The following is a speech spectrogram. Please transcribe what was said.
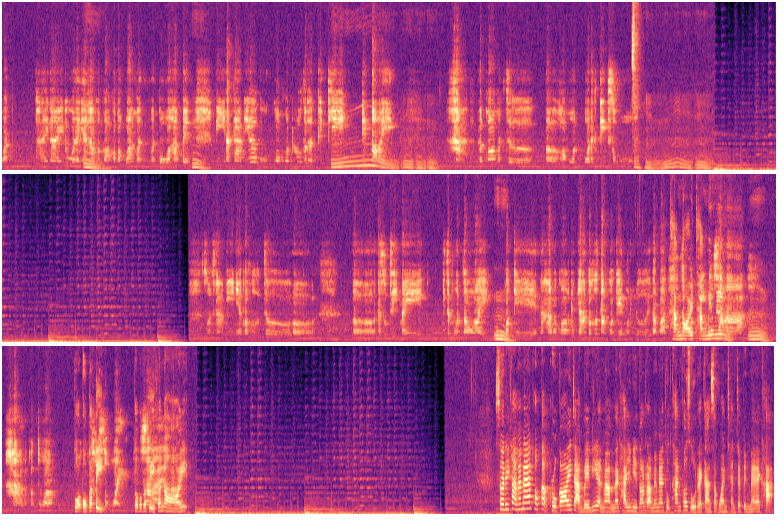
วจภายในดูอะไรเงี้ยค่ะอืมคุณหมอก็บอกว่าเหมือนเหมือนโบอะค่ะ เป็นอืมมีอาการที่ระบุโพรงมดลูกเจริญผิดที่นิดหน่อยอืมอืมอืมค่ะ แล้วก็เหมือนเจอเอ่อฮอร์โมนโปรแลคตินสูงอืมอืมอืมส่วนสามีเนี่ยก็คือเจอเอ่อเอ่ออสุจิไม่มี จำนวนน้อยอืมกว่าเกณฑ์นะคะ แล้วก็ทุกอย่างก็คือต่ำกว่าเกณฑ์หมดเลยแบบว่า ทั้งน้อยทั้งไม่วิ่งช้าอืมค่ะ แล้วก็ตัวตัวปกติสวยตัวปกติก็น้อยสวัสดีค่ะ แม่แม่ๆพบกับครูก้อยจาก Baby and Mom นะคะยินดีต้อนรับแม่แม่ๆทุกท่านเข้าสู่รายการสักวันฉันจะเป็นแม่ค่ะ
